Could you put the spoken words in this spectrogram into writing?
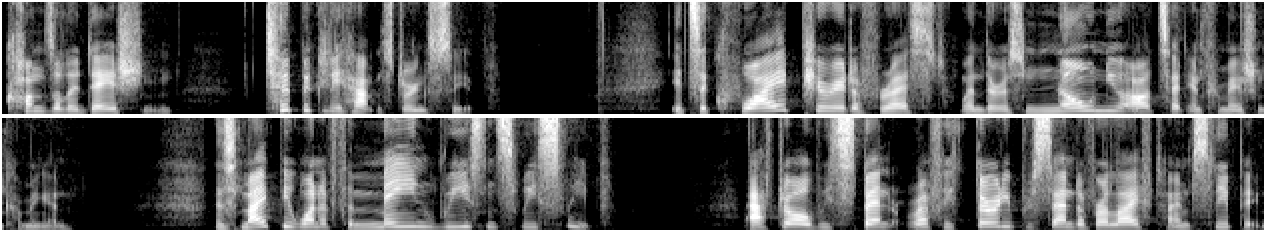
consolidation, typically happens during sleep. It's a quiet period of rest when there is no new outside information coming in. This might be one of the main reasons we sleep. After all, we spend roughly 30% of our lifetime sleeping.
